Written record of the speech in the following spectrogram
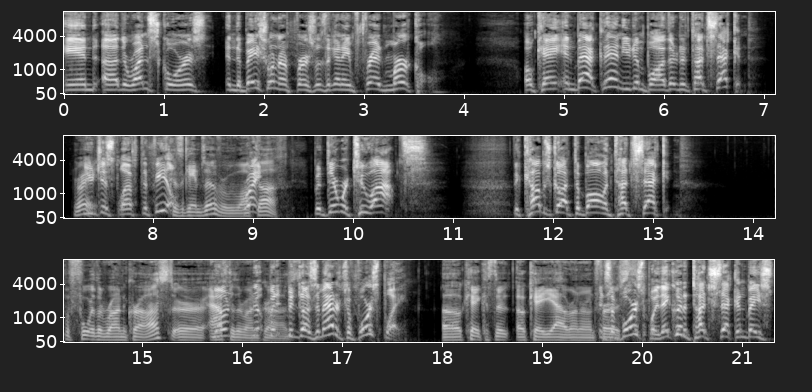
and uh, the run scores, and the base runner on first was a guy named Fred Merkle. Okay, and back then you didn't bother to touch second. Right. You just left the field. Because the game's over. We walked right. off. But there were two outs. The Cubs got the ball and touched second. Before the run crossed or after No, the run no, crossed? But, but it doesn't matter. It's a force play. okay, because they're okay. Yeah, runner on first. It's a force play. They could have touched second base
